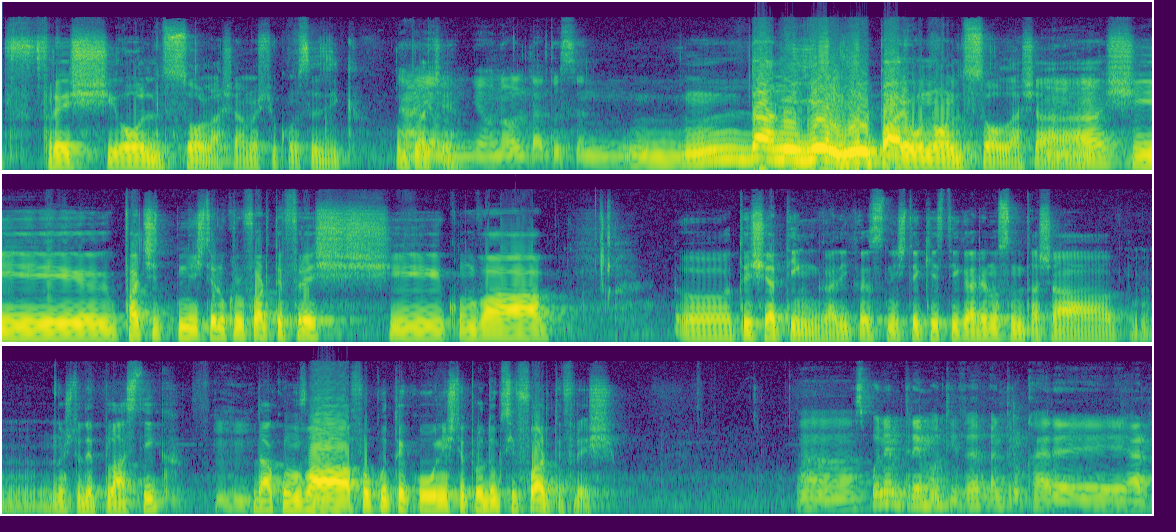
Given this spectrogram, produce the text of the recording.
fresh și old soul, așa, nu știu cum să zic. Îmi Ah, place. E un, e un old adus în... Da, nu, el, el pare un old soul, așa, și face niște lucruri foarte fresh și cumva uh, te și ating. Adică sunt niște chestii care nu sunt așa, mm, nu știu, de plastic, dar cumva făcute cu niște producții foarte fresh. Uh, spunem trei motive pentru care ar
